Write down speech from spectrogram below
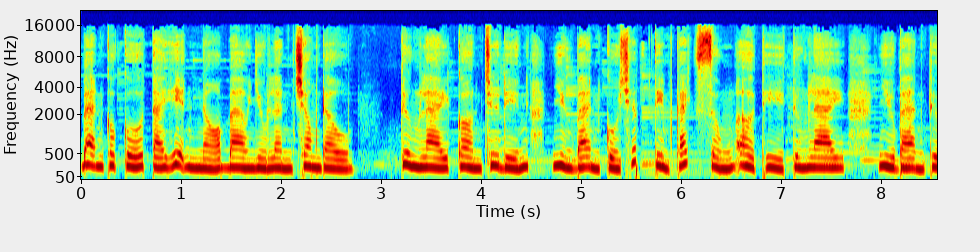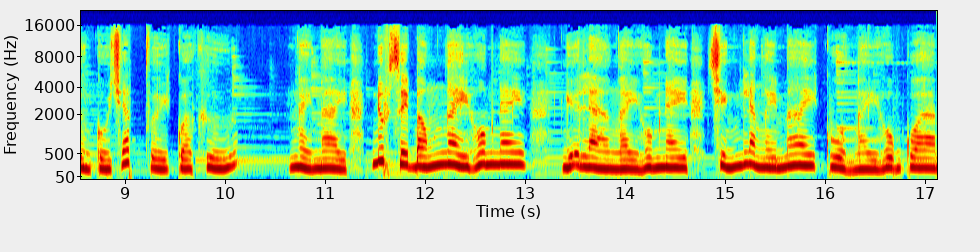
bạn có cố tái hiện nó bao nhiêu lần trong đầu. Tương lai còn chưa đến nhưng bạn cố chấp tìm cách sống ở thì tương lai như bạn thường cố chấp với quá khứ. Ngày mai núp dưới bóng ngày hôm nay, nghĩa là ngày hôm nay chính là ngày mai của ngày hôm qua.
